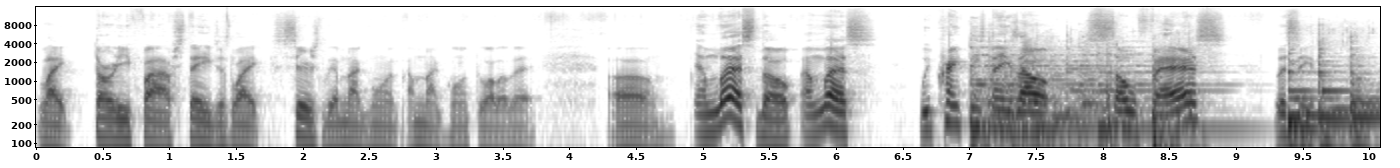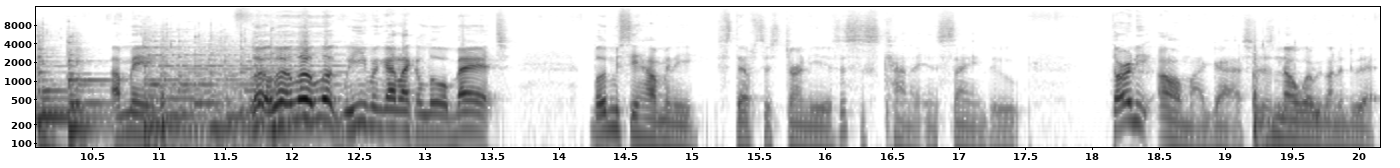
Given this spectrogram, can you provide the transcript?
like 35 stages. Like seriously, I'm not going. I'm not going through all of that. Um, unless though, unless we crank these things out so fast. Let's see. I mean, look, look, look, look. We even got like a little badge. But let me see how many steps this journey is. This is kind of insane, dude. 30 oh my gosh there's no way we're going to do that.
